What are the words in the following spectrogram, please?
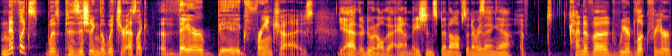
Netflix was positioning The Witcher as like their big franchise, Yeah, they're doing all the animation spin-offs and everything. Yeah. kind of a weird look for your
